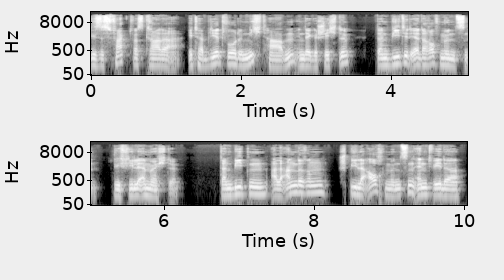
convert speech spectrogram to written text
dieses Fakt, was gerade etabliert wurde, nicht haben in der Geschichte, dann bietet er darauf Münzen, wie viele er möchte. Dann bieten alle anderen Spiele auch Münzen, entweder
